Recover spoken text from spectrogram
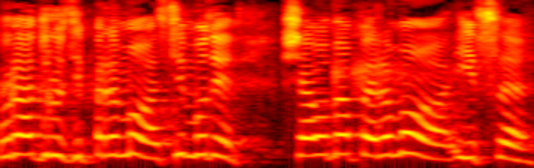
Ура, друзі, перемога! 7-1. Ще одна перемога і все.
